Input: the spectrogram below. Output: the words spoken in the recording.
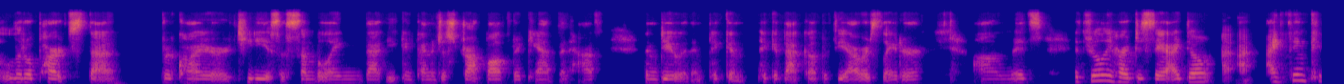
little parts that require tedious assembling that you can kind of just drop off at a camp and have them do it and pick and pick it back up a few hours later. Um, it's it's really hard to say. I don't. I, I, think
